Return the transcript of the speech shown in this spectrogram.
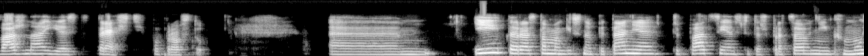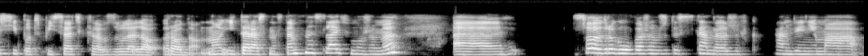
ważna jest treść po prostu. I teraz to magiczne pytanie, czy pacjent, czy też pracownik musi podpisać klauzulę RODO. No i teraz następny slajd możemy. E, swoją drogą uważam, że to jest skandal, że w Canwie nie ma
